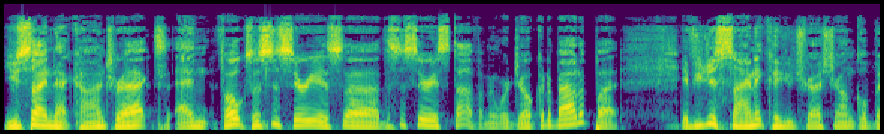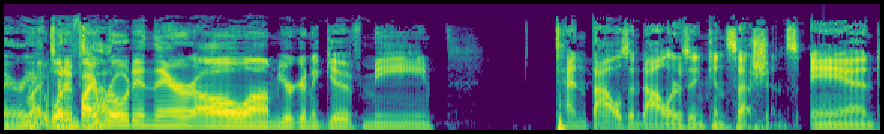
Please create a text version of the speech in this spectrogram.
You signed that contract, and folks, this is serious. Uh, this is serious stuff. I mean, we're joking about it, but if you just sign it because you trust your uncle Barry, Right. What if I out- wrote in there, oh, um, you're going to give me ten thousand dollars in concessions, and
